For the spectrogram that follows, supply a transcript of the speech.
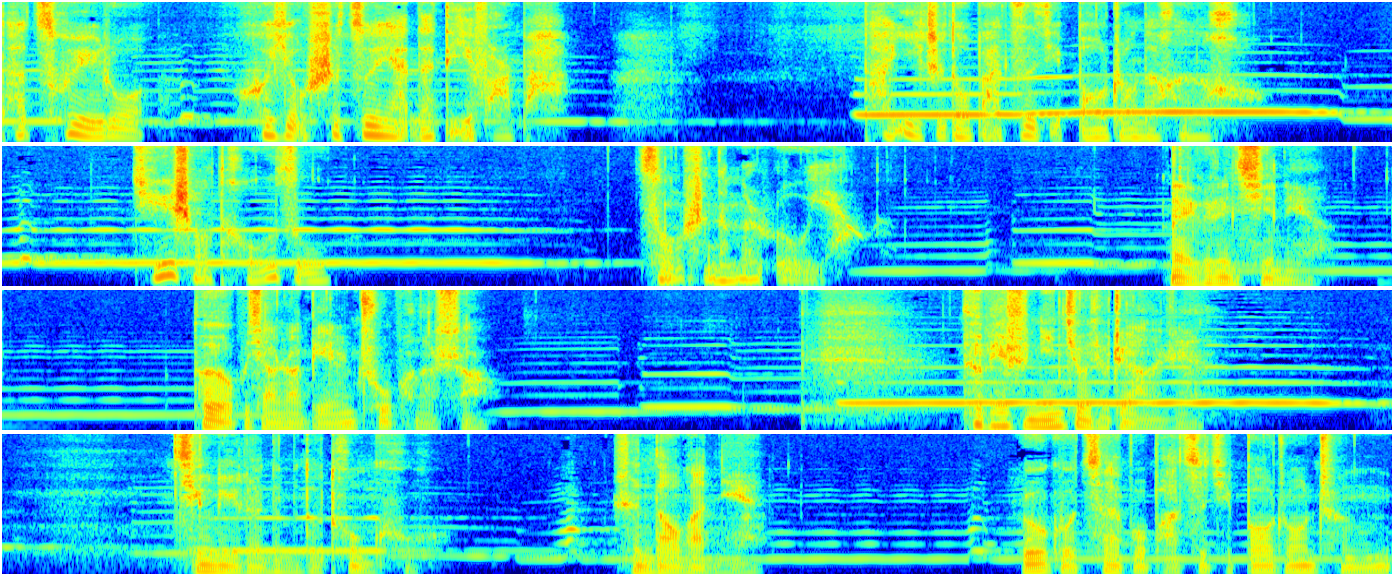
他脆弱和有失尊严的地方吧。他一直都把自己包装的很好，举手投足总是那么儒雅。每个人心里啊，都有不想让别人触碰的伤，特别是您舅舅这样的人，经历了那么多痛苦，人到晚年，如果再不把自己包装成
